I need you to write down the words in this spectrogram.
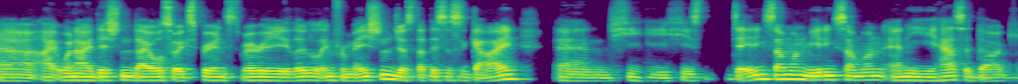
uh, I when I auditioned, I also experienced very little information, just that this is a guy and he he's dating someone, meeting someone, and he has a dog,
